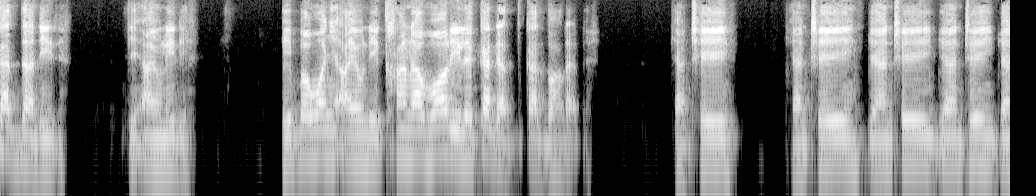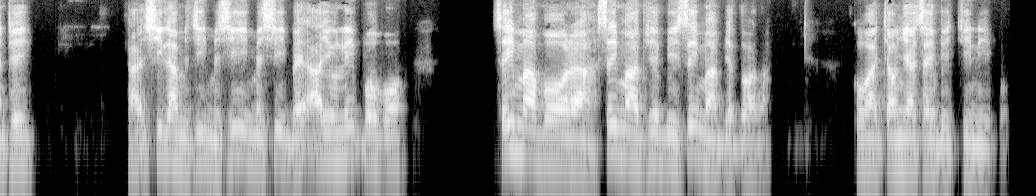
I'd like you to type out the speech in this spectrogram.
ကတ်တတ်တယ်ပြင်အာယုံလေးတွေဘေးပဝန်းကျင်အာယုံတွေခန္ဓာဘွားတွေလည်းကတ်တတ်ကတ်သွားတတ်တယ်ပြန်ထိပြန်ထိပြန်ထိပြန်ထိပြန်ထိဒါရှိလားမကြည့်မရှိမရှိပဲအာယုံလေးပေါ်ပေါ်စိတ်မှပေါ်တာစိတ်မှဖြစ်ပြီးစိတ်မှပြတ်သွားတာကိုကအကြောင်းကြဆိုင်ပြီးကြည်နေပေါ့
